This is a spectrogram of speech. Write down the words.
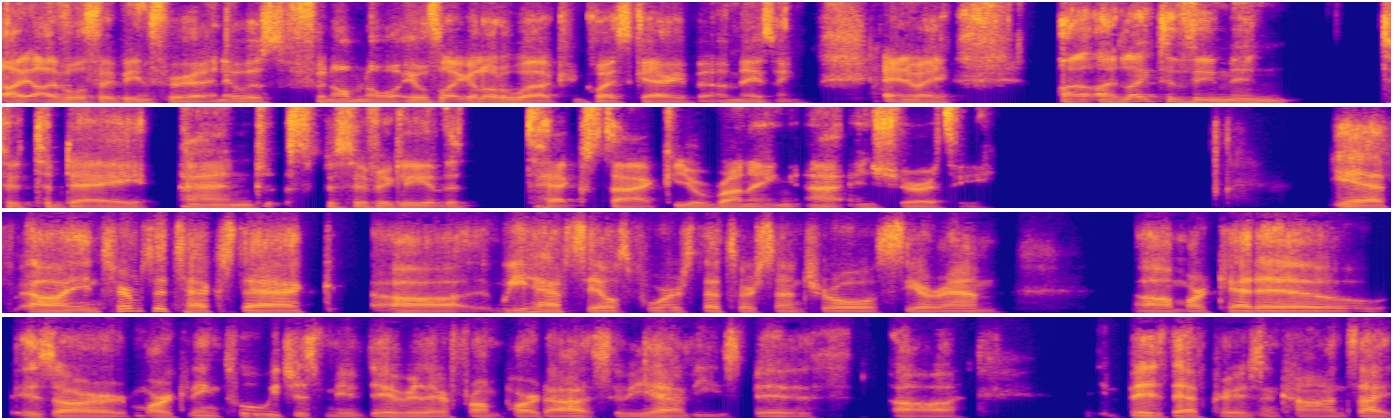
I, have also been through it and it was phenomenal. It was like a lot of work and quite scary, but amazing. Anyway, I'd like to zoom in to today and specifically at the tech stack you're running at Insurity. Yeah, uh, in terms of tech stack, uh, we have Salesforce. That's our central CRM. Uh, Marketo is our marketing tool. We just moved over there from Pardot, so we have used both. Uh, both have pros and cons. I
